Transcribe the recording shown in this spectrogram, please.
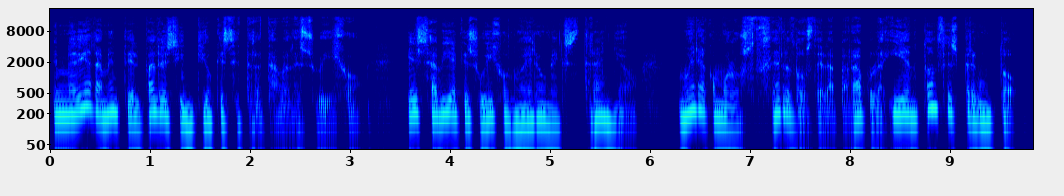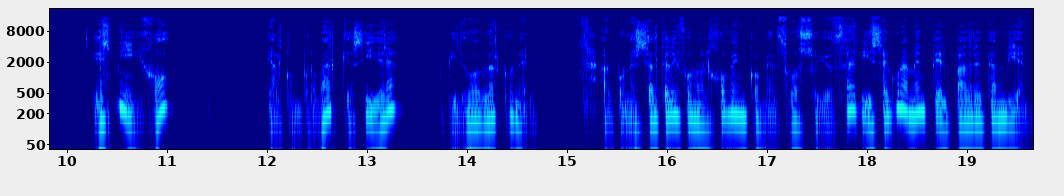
Inmediatamente el padre sintió que se trataba de su hijo. Él sabía que su hijo no era un extraño, no era como los cerdos de la parábola, y entonces preguntó, ¿Es mi hijo? Y al comprobar que sí era, pidió hablar con él. Al ponerse al teléfono, el joven comenzó a sollozar y seguramente el padre también.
